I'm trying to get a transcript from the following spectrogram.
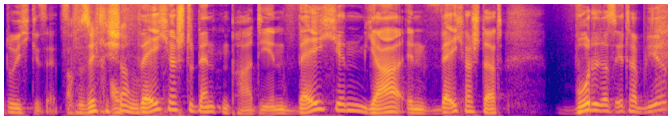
durchgesetzt. Offensichtlich Auf schon. welcher Studentenparty, in welchem Jahr, in welcher Stadt wurde das etabliert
